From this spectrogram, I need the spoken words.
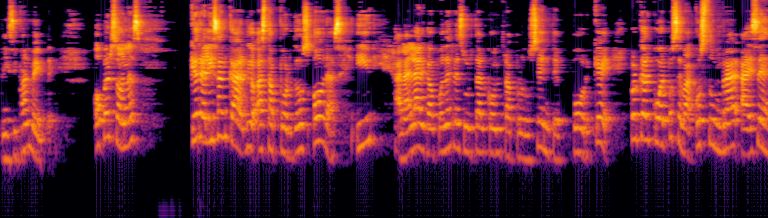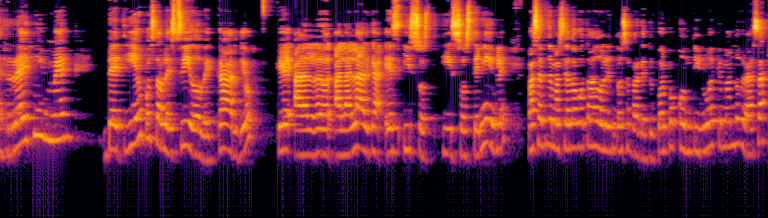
principalmente, o personas que realizan cardio hasta por dos horas y a la larga puede resultar contraproducente. ¿Por qué? Porque el cuerpo se va a acostumbrar a ese régimen de tiempo establecido de cardio, que a la, larga es insostenible, va a ser demasiado agotador entonces para que tu cuerpo continúe quemando grasa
